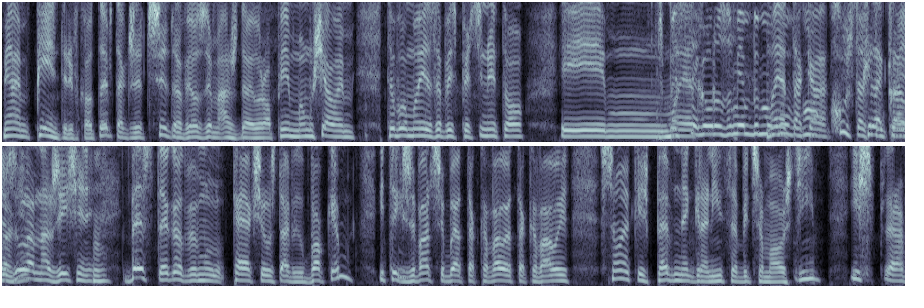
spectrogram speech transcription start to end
Miałem pięć drywkotew, także trzy dowiozłem aż do Europy, bo musiałem, to było moje zabezpieczenie, to Bez moja, tego rozumiem, by mógł moja taka tym klauzula na życie. Bez tego by mu kajak się ustawił bokiem i tych grzywaczy by atakowały, atakowały. Są jakieś pewne granice wytrzymałości i spra-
